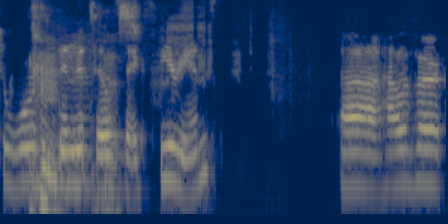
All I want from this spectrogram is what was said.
towards belittles yes. the experience. Uh, however,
